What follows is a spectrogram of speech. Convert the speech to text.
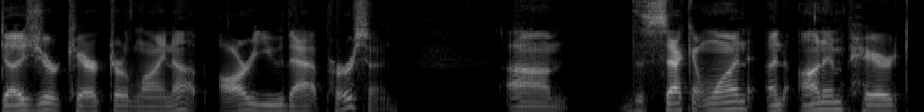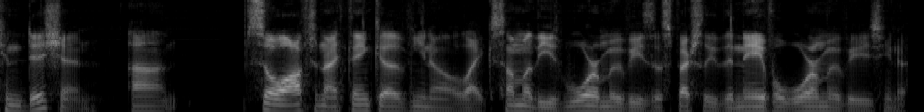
does your character line up? Are you that person? Um, the second one, an unimpaired condition. Um, so often I think of, you know, like some of these war movies, especially the naval war movies, you know,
